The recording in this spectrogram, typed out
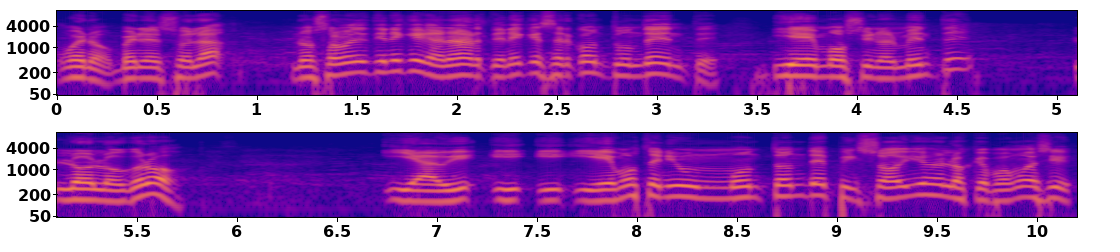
bueno, Venezuela no solamente tiene que ganar, tiene que ser contundente y emocionalmente lo logró. Y, y- hemos tenido un montón de episodios en los que podemos decir,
